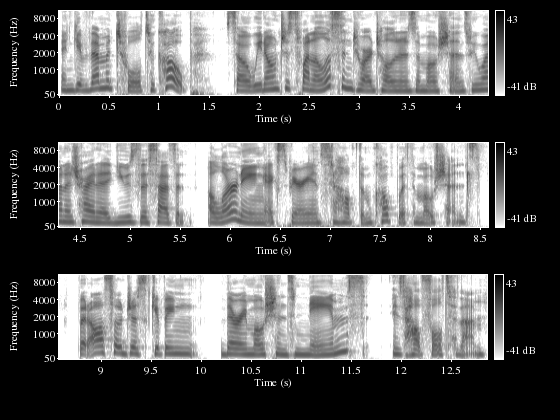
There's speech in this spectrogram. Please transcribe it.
and give them a tool to cope. So we don't just want to listen to our children's emotions. We want to try to use this as a learning experience to help them cope with emotions. But also just giving their emotions names is helpful to them.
